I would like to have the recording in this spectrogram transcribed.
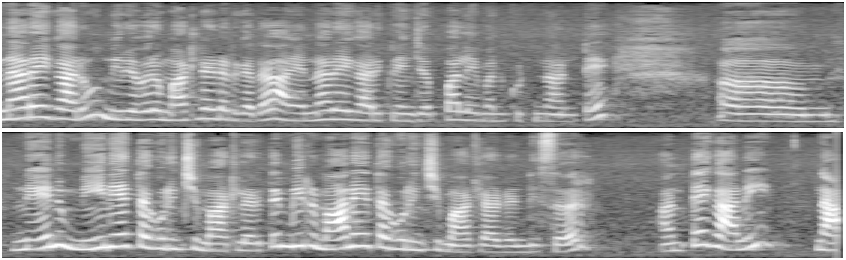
ఎన్ఆర్ఐ గారు మీరు ఎవరో మాట్లాడారు కదా ఆ ఎన్ఆర్ఐ గారికి నేను చెప్పాలి ఏమనుకుంటున్నా అంటే నేను మీ నేత గురించి మాట్లాడితే మీరు మా నేత గురించి మాట్లాడండి సార్. అంతేగాని నా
